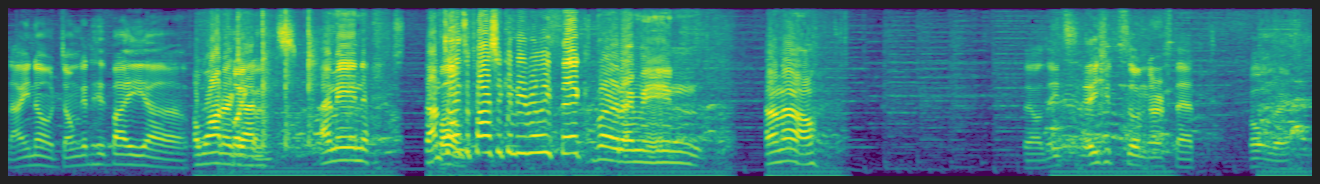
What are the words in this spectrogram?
Now you know. Don't get hit by uh, A water gun. guns. I mean, sometimes Both. the plastic can be really thick, but I mean, I don't know. So they they should still nerf that roller.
